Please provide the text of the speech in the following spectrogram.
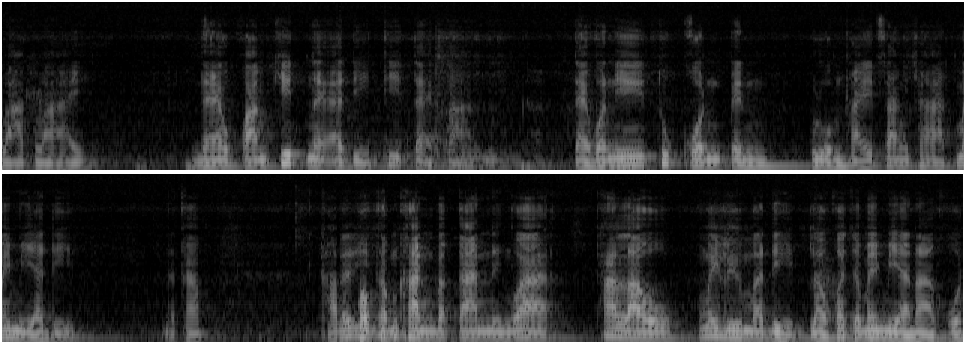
หลากหลาย แนวความคิดในอดีตที่แตกต่าง แต่วันนี้ทุกคนเป็นรวมไทยสร้างชาติไม่มีอดีตนะครับครับและผมที่สำคัญประการหนึ่งว่าถ้าเราไม่ลืมอดีตเราก็จะไม่มีอนาคต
